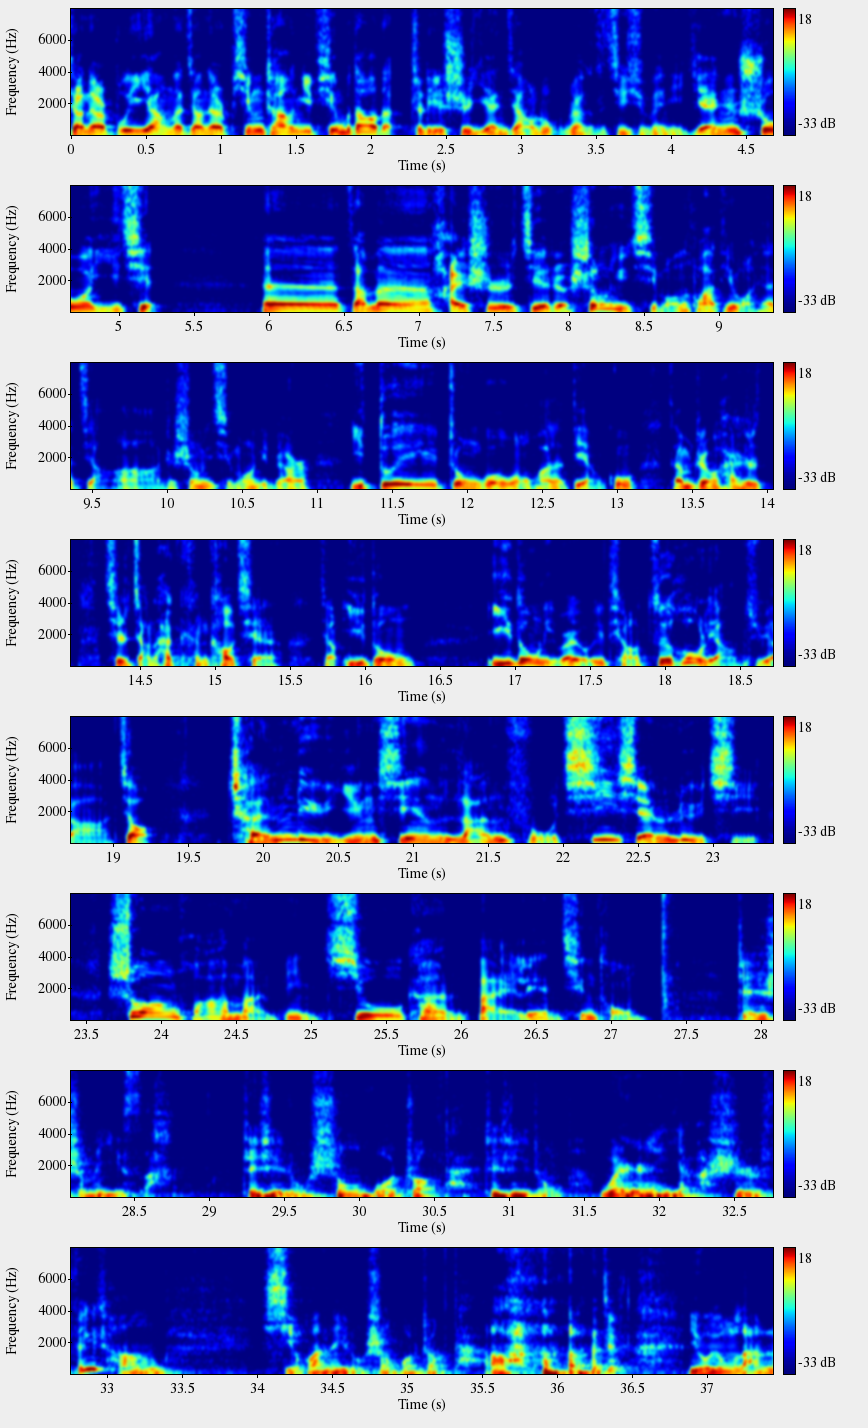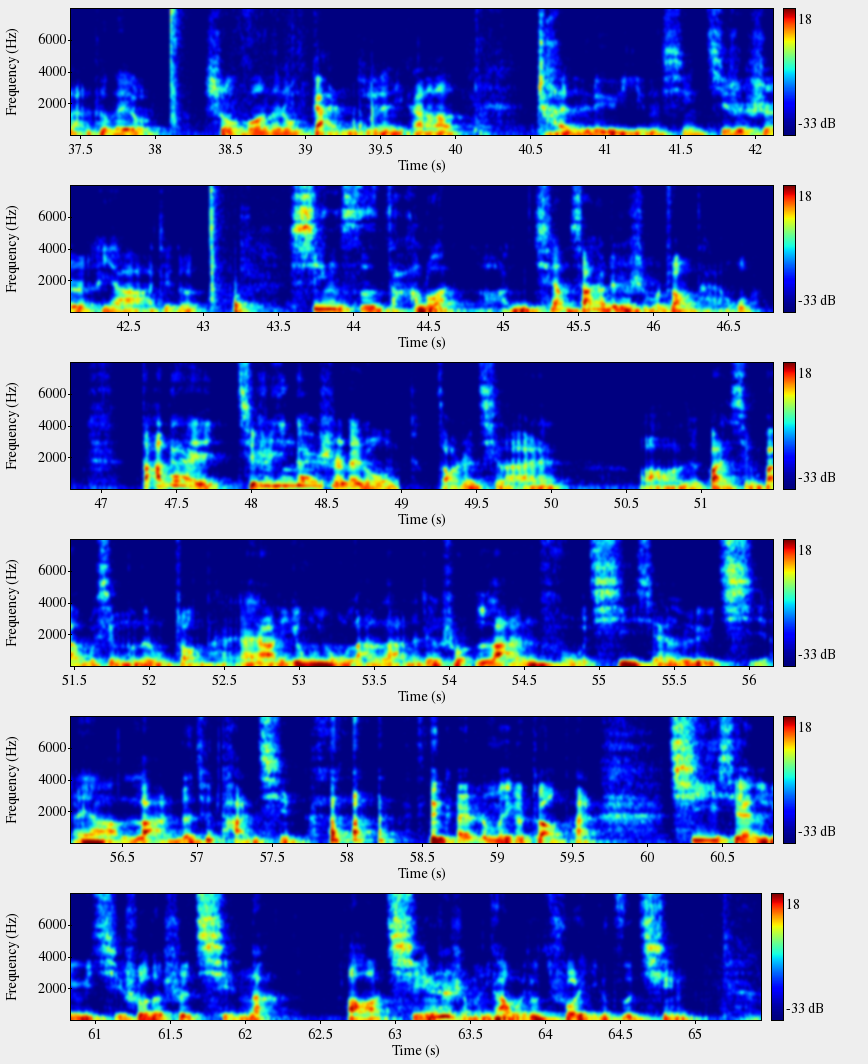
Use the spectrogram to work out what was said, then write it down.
讲点不一样的，讲点平常你听不到的。这里是演讲录，Rex 继续为你言说一切。呃，咱们还是接着声律启蒙的话题往下讲啊。这声律启蒙里边一堆中国文化的典故，咱们这回还是其实讲的还很靠前，讲一东。一东里边有一条最后两句啊，叫“沉绿迎新，兰府七弦绿起，霜华满鬓，休看百炼青铜”。这是什么意思啊？这是一种生活状态，这是一种文人雅士非常喜欢的一种生活状态啊！就慵慵懒懒，特别有生活那种感觉。你看啊，沉绿迎新，其实是哎呀，这个心思杂乱啊！你想想想，这是什么状态？我大概其实应该是那种早晨起来啊，就半醒半不醒的那种状态。哎呀，慵慵懒懒的，这个时候懒府七弦绿起，哎呀，懒得去弹琴。应该是这么一个状态，七弦绿起说的是琴呐，啊，琴是什么？你看我就说了一个字琴，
